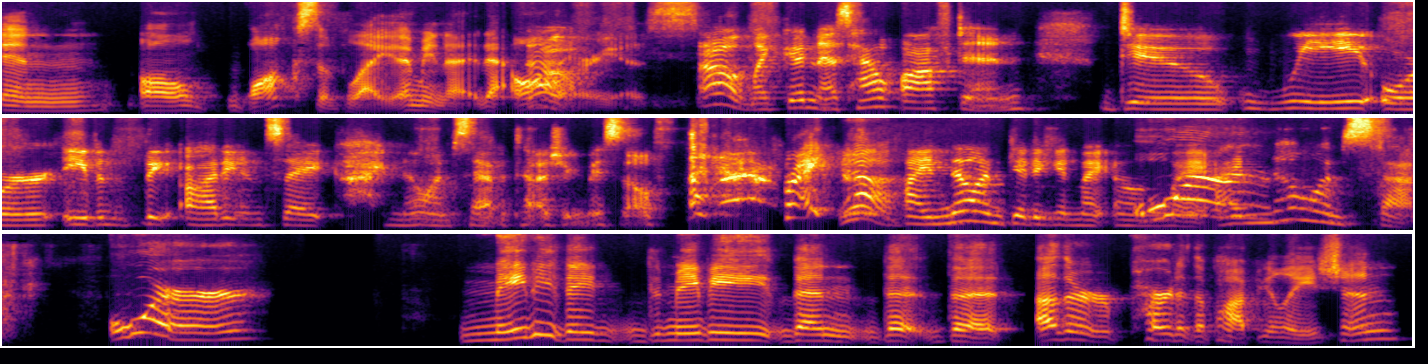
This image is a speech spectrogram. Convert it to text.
in all walks of life. I mean, in all Oh. areas. Oh my goodness. How often do we or even the audience say, I know I'm sabotaging myself? right? Yeah. I know I'm getting in my own way. I know I'm stuck. or maybe they maybe then the the other part of the population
